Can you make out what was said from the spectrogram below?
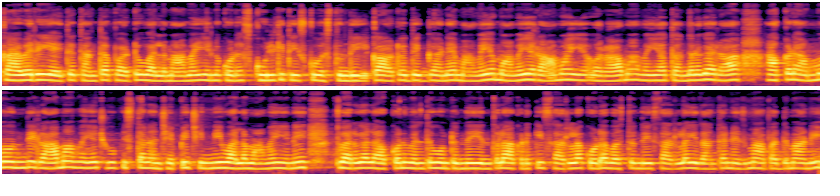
కావేరి అయితే తనతో పాటు వాళ్ళ మామయ్యను కూడా స్కూల్కి తీసుకువస్తుంది. ఇక ఆటో దిగ్గానే మామయ్య మామయ్య రామయ్య రామామయ్య తొందరగా రా. అక్కడ అమ్మ ఉంది రామామయ్య చూపిస్తానని చెప్పి చిన్ని వాళ్ళ మామయ్యని త్వరగా లాక్కొని వెళ్తూ ఉంటుంది. ఇంతలో అక్కడికి సరళ కూడా వస్తుంది. సరళ ఇదంతా నిజమా అబద్ధమా అని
